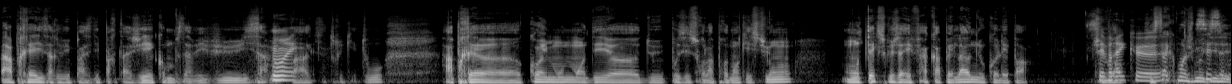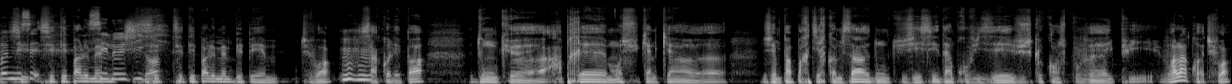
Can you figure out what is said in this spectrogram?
Après, ils n'arrivaient pas à se départager, comme vous avez vu, ils ne savaient Ouais. pas quel truc et tout. Après, euh, quand ils m'ont demandé euh, de poser sur la prod en question, mon texte que j'avais fait à Capella ne collait pas. C'est vrai que. C'est ça que moi je me disais. C'était pas le c'est même. logique. C'était pas le même BPM, tu vois. Mhm. Ça collait pas. Donc euh, après, moi, je suis quelqu'un. euh, J'aime pas partir comme ça, donc j'ai essayé d'improviser jusque quand je pouvais. Et puis voilà, quoi, tu vois.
